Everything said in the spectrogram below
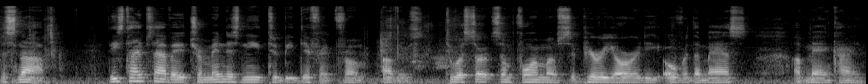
The snob. These types have a tremendous need to be different from others, to assert some form of superiority over the mass of mankind.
